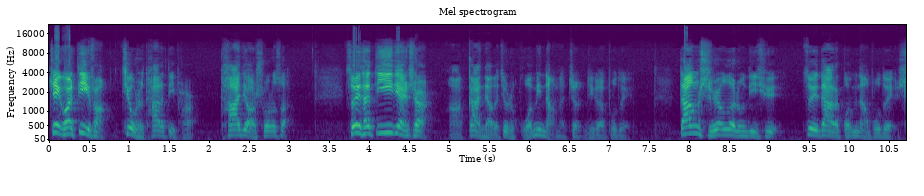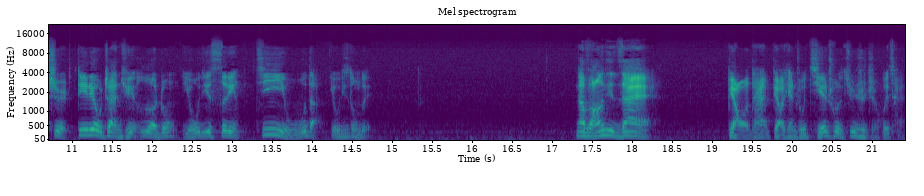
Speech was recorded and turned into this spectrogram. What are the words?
这块地方就是他的地盘，他就要说了算。所以他第一件事啊，干掉的就是国民党的政这个部队。当时鄂中地区最大的国民党部队是第六战区鄂中游击司令金义吾的游击纵队。那王进斋表达表现出杰出的军事指挥才能，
